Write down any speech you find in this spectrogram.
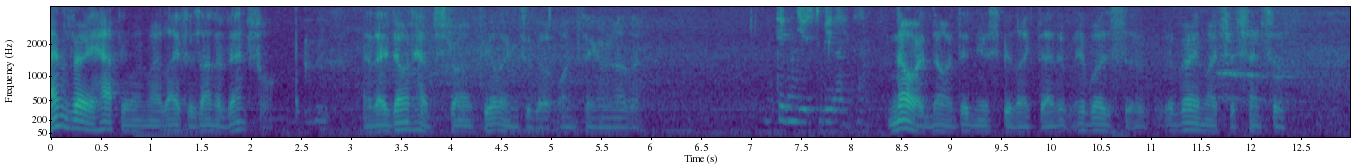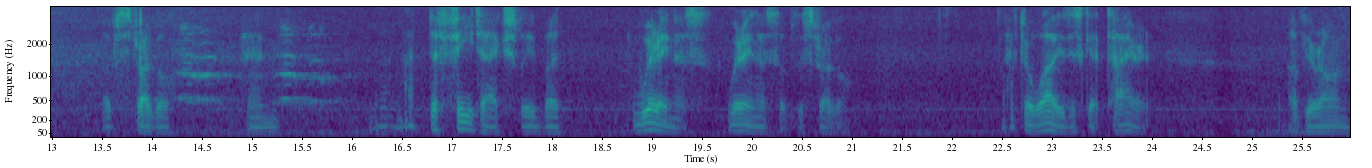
I'm very happy when my life is uneventful and I don't have strong feelings about one thing or another. It didn't used to be like that. No, it, no, it didn't used to be like that. It, it was uh, very much a sense of of struggle and not defeat actually, but weariness, weariness of the struggle. After a while, you just get tired of your own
